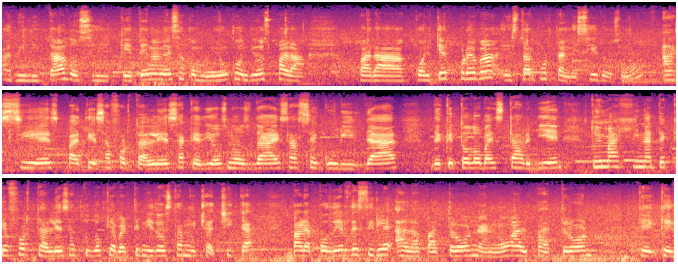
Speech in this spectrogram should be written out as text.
habilitados y que tengan esa comunión con Dios para, para cualquier prueba estar fortalecidos, ¿no? Así es, Pati, esa fortaleza que Dios nos da, esa seguridad de que todo va a estar bien. Tú imagínate qué fortaleza tuvo que haber tenido esta muchachita para poder decirle a la patrona, ¿no? Al patrón, que,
